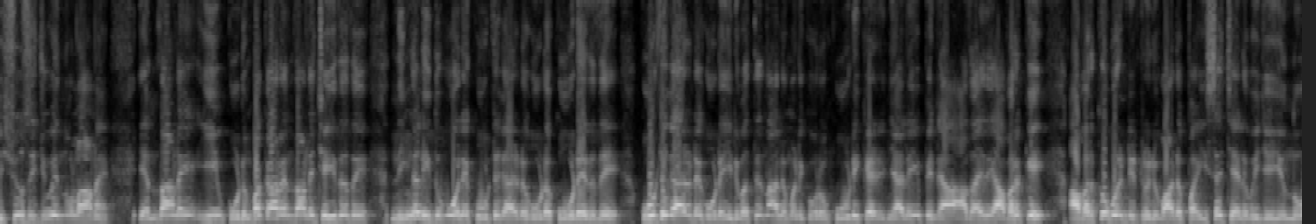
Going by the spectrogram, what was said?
വിശ്വസിച്ചു എന്നുള്ളതാണ്. എന്താണ് ഈ കുടുംബക്കാർ എന്താണ് ചെയ്തത്? നിങ്ങൾ ഇതുപോലെ കൂട്ടുകാരുടെ കൂടെ കൂടരുത്. കൂട്ടുകാരുടെ കൂടെ ഇരുപത്തിനാല് മണിക്കൂറും കൂടിക്കഴിഞ്ഞാൽ പിന്നെ അതായത് അവർക്ക് അവർക്ക് വേണ്ടിയിട്ട് ഒരുപാട് പൈസ ചെലവ് ചെയ്യുന്നു.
